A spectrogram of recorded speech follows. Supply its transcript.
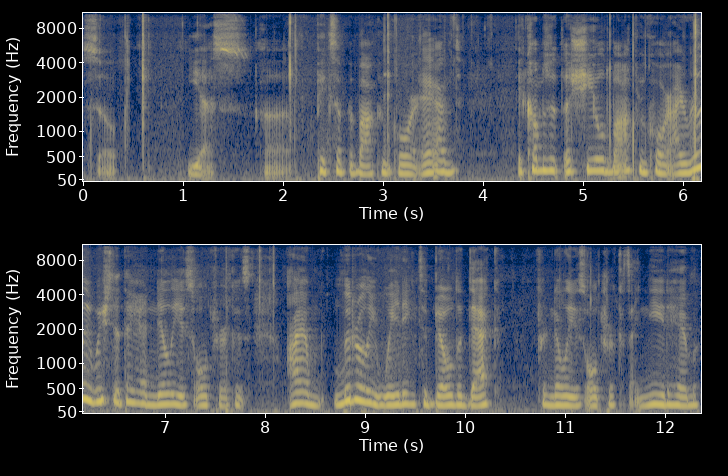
So, yes, uh, picks up the Baku core, and it comes with a Shield Baku core. I really wish that they had Nillious Ultra, because I am literally waiting to build a deck for Nillious Ultra, because I need him.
